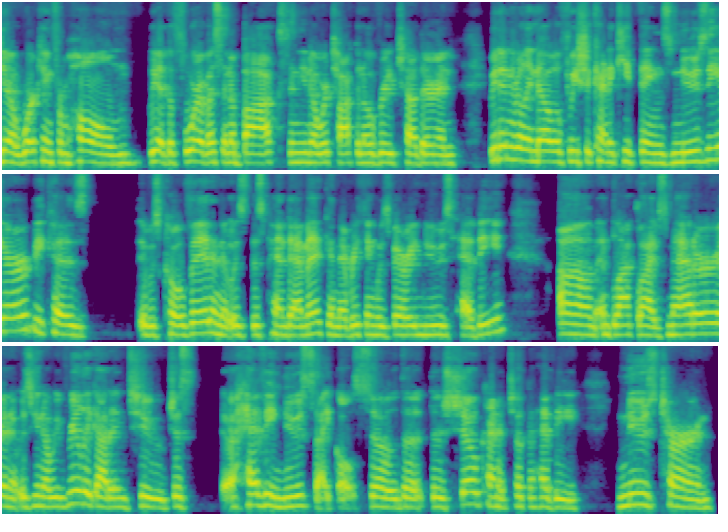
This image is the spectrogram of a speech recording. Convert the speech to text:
you know, working from home, we had the four of us in a box and, you know, we're talking over each other. And we didn't really know if we should kind of keep things newsier because it was COVID and it was this pandemic and everything was very news heavy. Um, and Black Lives Matter. And it was, you know, we really got into just a heavy news cycle. So the, the show kind of took a heavy news turn.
